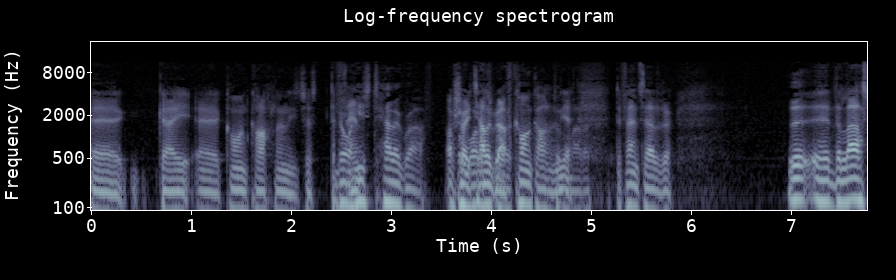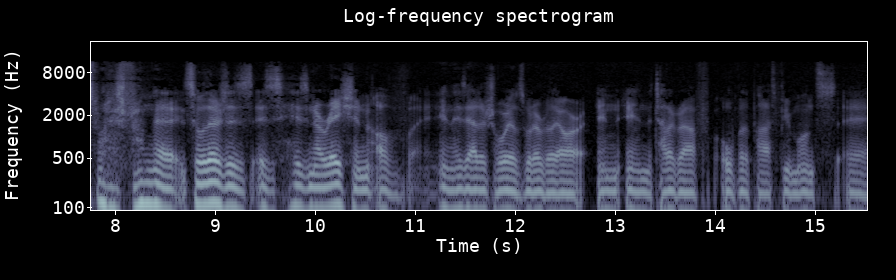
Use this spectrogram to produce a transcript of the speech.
uh, guy, uh, Colin Coughlin. He's just No, he's Telegraph. Oh, sorry, Telegraph. Colin Coughlin, yeah, matter. defense editor. The uh, the last one is from the so there's his, his his narration of in his editorials whatever they are in in the Telegraph over the past few months. Uh,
